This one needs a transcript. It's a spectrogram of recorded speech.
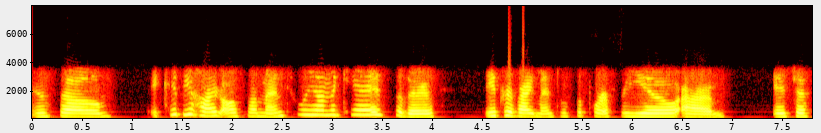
And so it could be hard also mentally on the kids. So they they provide mental support for you. Um, it's just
